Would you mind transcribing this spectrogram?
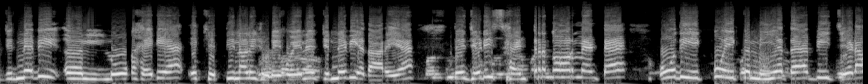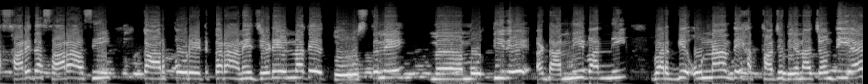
ਜਿੰਨੇ ਵੀ ਅਹ, ਲੋਕ ਹੈਗੇ ਆ ਇਹ ਖੇਤੀ ਨਾਲ ਹੀ ਜੁੜੇ ਹੋਏ ਨੇ ਜਿੰਨੇ ਵੀ ਅਦਾਰੇ ਆ ਤੇ ਜਿਹੜੀ ਸੈਂਟਰ ਗਵਰਨਮੈਂਟ ਹੈ ਉਹਦੀ ਇੱਕੋ ਇੱਕ ਨੀਅਤ ਹੈ ਵੀ ਜਿਹੜਾ ਸਾਰੇ ਦਾ ਸਾਰਾ ਅਸੀਂ ਕਾਰਪੋਰੇਟ ਘਰਾਂ ਨੇ ਜਿਹੜੇ ਉਹਨਾਂ ਦੇ ਦੋਸਤ ਨੇ ਮੋਦੀ ਦੇ ਅਡਾਨੀ ਵਾਨੀ ਵਰਗੇ ਉਹਨਾਂ ਦੇ ਹੱਥਾਂ 'ਚ ਦੇਣਾ ਚਾਹੁੰਦੀ ਹੈ।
